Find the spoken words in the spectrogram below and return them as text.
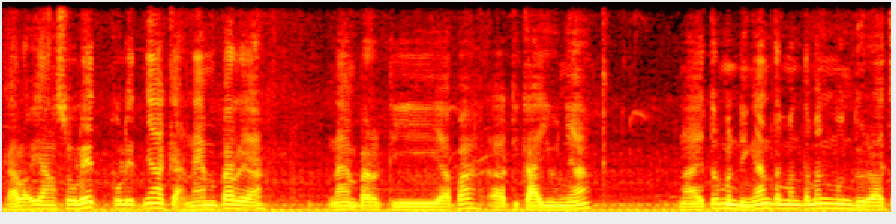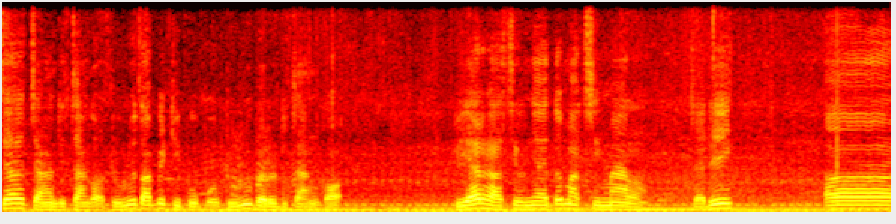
Kalau yang sulit kulitnya agak nempel ya. Nempel di apa uh, di kayunya Nah itu mendingan teman-teman mundur aja jangan dicangkok dulu tapi dipupuk dulu baru dicangkok. Biar hasilnya itu maksimal. Jadi eh,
